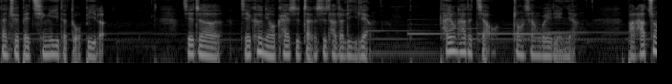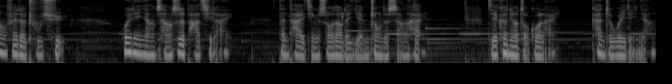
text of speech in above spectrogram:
但却被轻易地躲避了。接着，杰克牛开始展示他的力量，他用他的脚撞向威廉羊，把他撞飞了出去。威廉羊尝试爬起来，但他已经受到了严重的伤害。杰克牛走过来，看着威廉羊，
